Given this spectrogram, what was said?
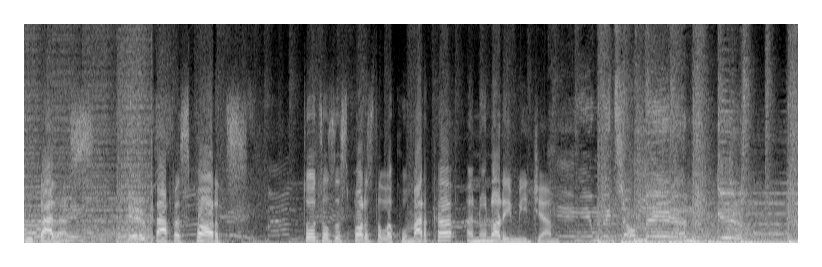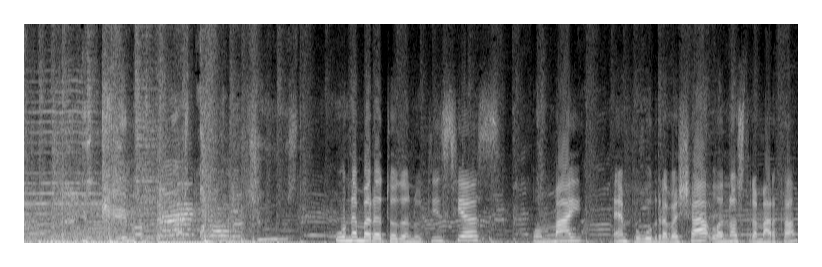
Tocades. Tap esports. Tots els esports de la comarca en una hora i mitja. Una marató de notícies on mai hem pogut rebaixar la nostra marca.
